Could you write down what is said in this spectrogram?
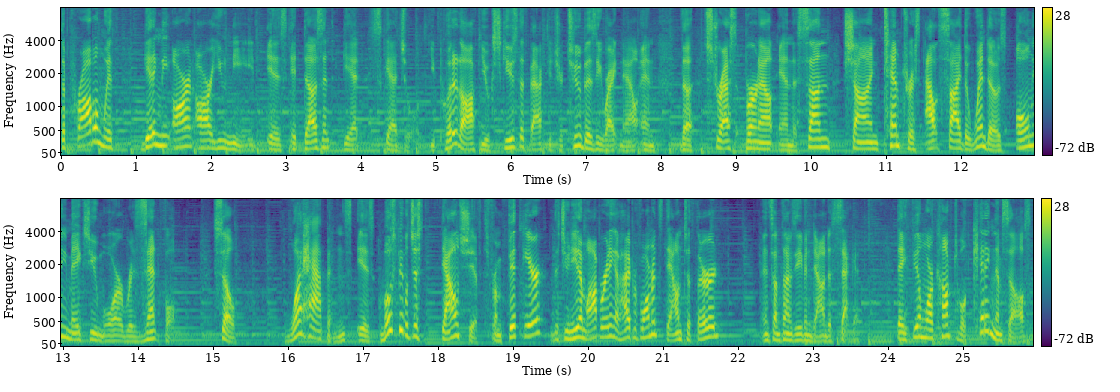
The problem with getting the R&R you need is it doesn't get scheduled. You put it off, you excuse the fact that you're too busy right now and the stress, burnout and the sunshine temptress outside the windows only makes you more resentful. So, what happens is most people just downshift from fifth gear that you need them operating at high performance down to third and sometimes even down to second. They feel more comfortable kidding themselves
